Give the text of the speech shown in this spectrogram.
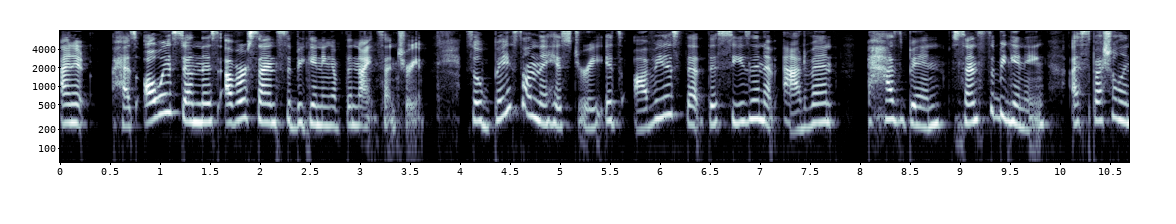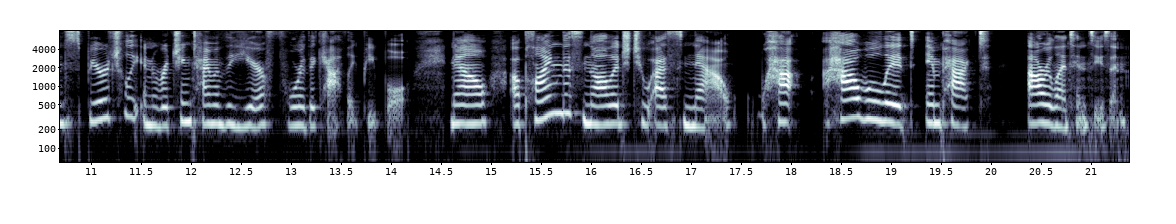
and it has always done this ever since the beginning of the ninth century. So, based on the history, it's obvious that this season of Advent has been, since the beginning, a special and spiritually enriching time of the year for the Catholic people. Now, applying this knowledge to us now, how, how will it impact our Lenten season?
